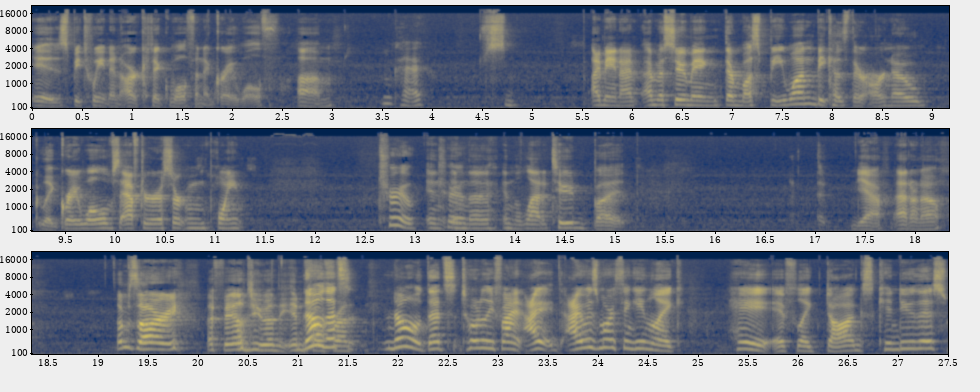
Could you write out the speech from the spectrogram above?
is between an Arctic wolf and a gray wolf. Um okay. I mean I'm I'm assuming there must be one because there are no like gray wolves after a certain point True. in, True. in the in the latitude, but uh, yeah, I don't know. I'm sorry, I failed you in the info no, that's front. no, that's totally fine. I I was more thinking like, hey, if like dogs can do this,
